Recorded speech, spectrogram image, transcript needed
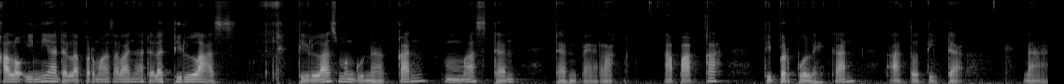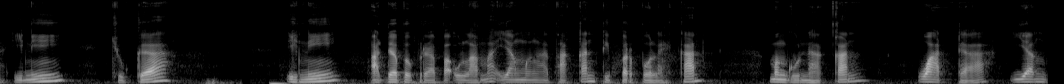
kalau ini adalah permasalahannya adalah dilas dilas menggunakan emas dan dan perak. Apakah diperbolehkan atau tidak? Nah ini juga ini ada beberapa ulama yang mengatakan diperbolehkan menggunakan wadah yang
